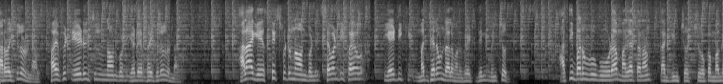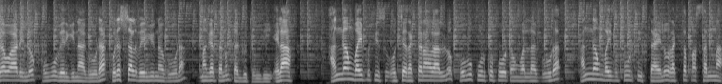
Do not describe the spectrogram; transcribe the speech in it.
అరవై కిలోలు ఉండాలి. ఫైవ్ ఫీట్ ఏడు ఇంచులు ఉన్నాం అనుకోండి డెబ్బై కిలోలు ఉండాలి. అలాగే సిక్స్ ఫీట్ ఉన్నాం అనుకోండి సెవెంటీ ఫైవ్ ఎయిటీకి మధ్యలో ఉండాలి మన వెయిట్ దీనికి మించొద్దు. అతి బరువు కూడా మగతనం తగ్గించవచ్చు ఒక మగవాడిలో కొవ్వు పెరిగినా కూడా కొలెస్ట్రాల్ పెరిగినా కూడా మగతనం తగ్గుతుంది. ఎలా? అంగం వైపు తీసు వచ్చే రక్తనాళాల్లో కొవ్వు కూడుకుపోవటం వల్ల కూడా అంగం వైపు పూర్తి స్థాయిలో రక్త ప్రసన్న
